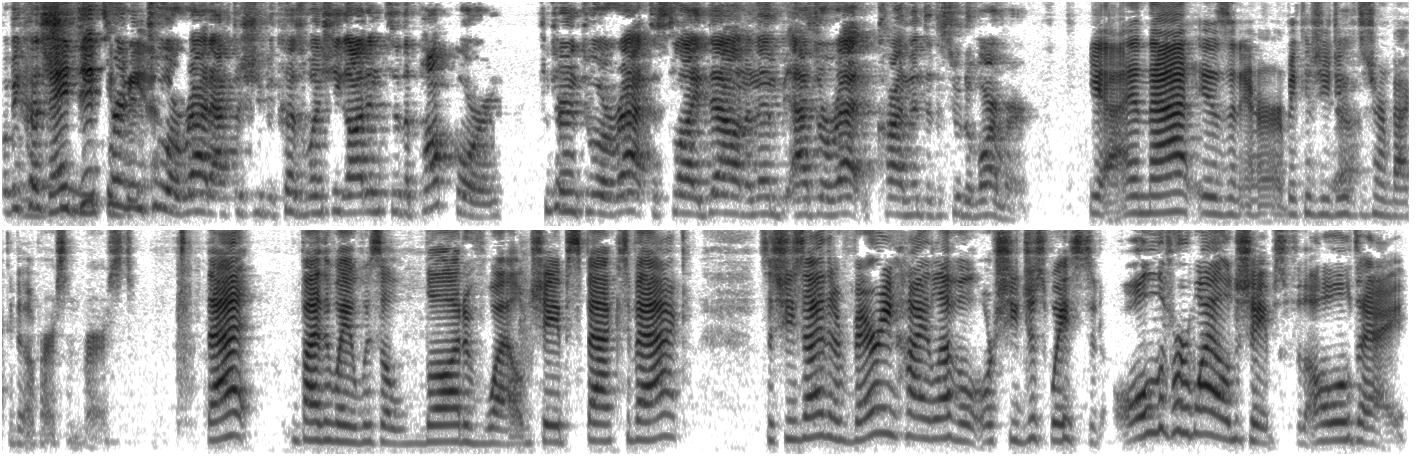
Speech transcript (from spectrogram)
But because she did turn into a rat after she because when she got into the popcorn, she turned into a rat to slide down and then as a rat climb into the suit of armor. Yeah, and that is an error because you do have to turn back into a person first. That, by the way, was a lot of wild shapes back to back. So she's either very high level or she just wasted all of her wild shapes for the whole day.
